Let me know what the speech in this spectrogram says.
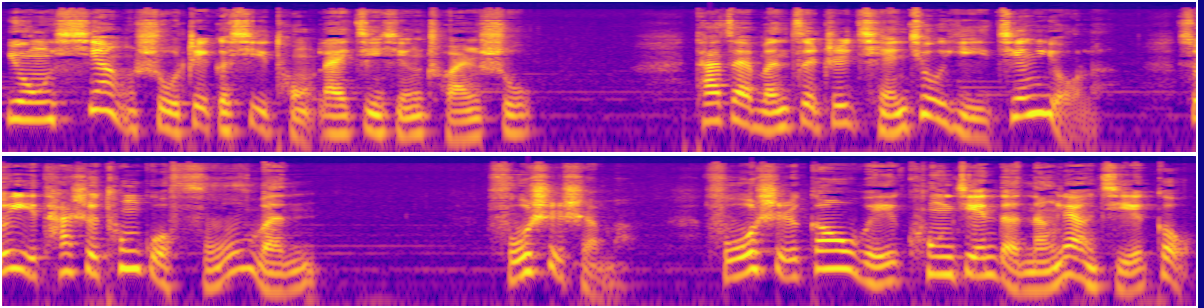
用象数这个系统来进行传输，它在文字之前就已经有了，所以它是通过符文。符是什么？符是高维空间的能量结构，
